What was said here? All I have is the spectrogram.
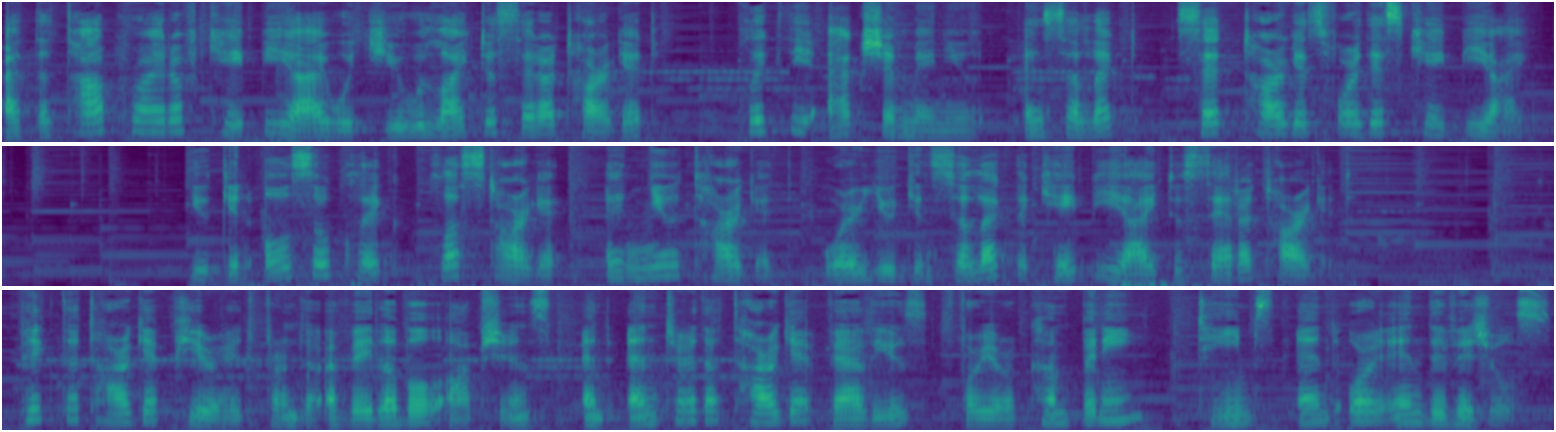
At the top right of KPI which you would like to set a target, click the Action menu and select Set Targets for this KPI. You can also click Plus Target and New Target where you can select the KPI to set a target. Pick the target period from the available options and enter the target values for your company, teams, and or individuals.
